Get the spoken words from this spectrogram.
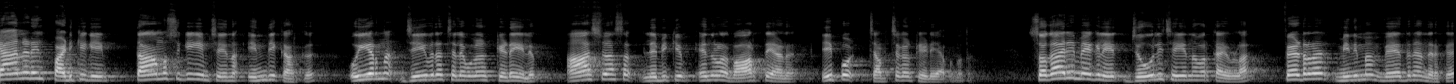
കാനഡയിൽ പഠിക്കുകയും താമസിക്കുകയും ചെയ്യുന്ന ഇന്ത്യക്കാർക്ക് ഉയർന്ന ജീവിത ചെലവുകൾക്കിടയിലും ആശ്വാസം ലഭിക്കും എന്നുള്ള വാർത്തയാണ് ഇപ്പോൾ ചർച്ചകൾക്കിടയാകുന്നത് സ്വകാര്യ മേഖലയിൽ ജോലി ചെയ്യുന്നവർക്കായുള്ള ഫെഡറൽ മിനിമം വേതന നിരക്ക്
